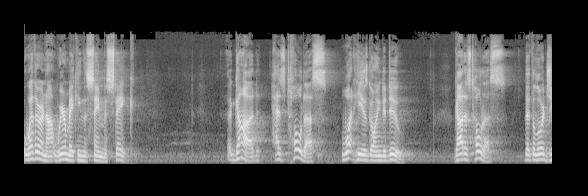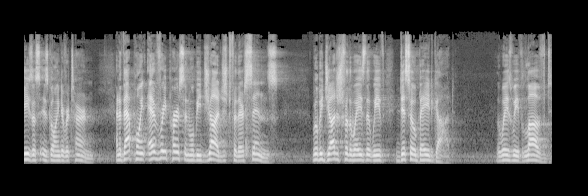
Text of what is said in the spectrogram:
whether or not we're making the same mistake. God has told us what he is going to do. God has told us that the Lord Jesus is going to return. And at that point, every person will be judged for their sins. We'll be judged for the ways that we've disobeyed God, the ways we've loved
